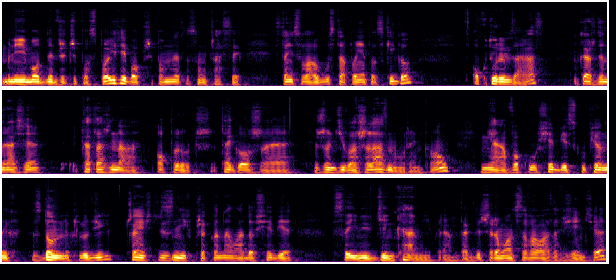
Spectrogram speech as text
mniej modne w Rzeczypospolitej, bo przypomnę, to są czasy Stanisława Augusta Poniatowskiego, o którym zaraz. W każdym razie Katarzyna oprócz tego, że rządziła żelazną ręką, miała wokół siebie skupionych zdolnych ludzi, część z nich przekonała do siebie swoimi wdziękami, prawda, gdyż romansowała zawzięcie,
